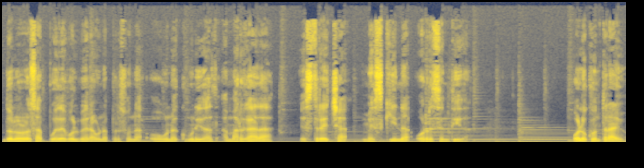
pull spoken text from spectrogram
dolorosa puede volver a una persona o una comunidad amargada, estrecha, mezquina o resentida. O lo contrario,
